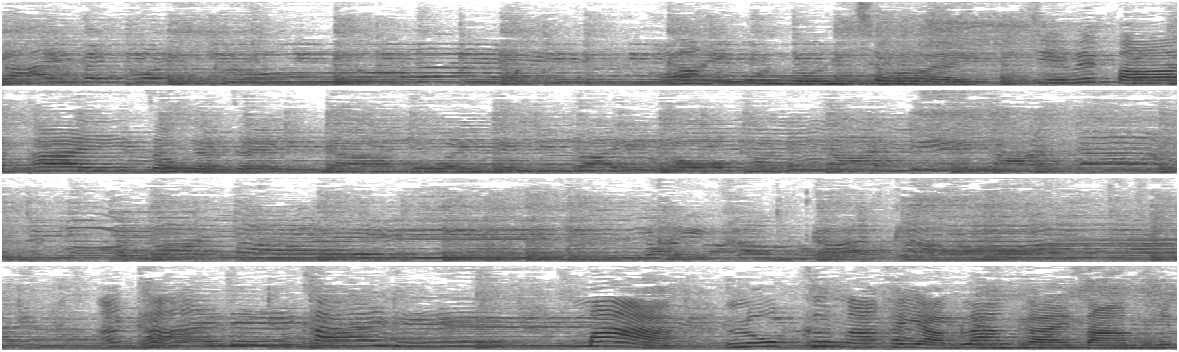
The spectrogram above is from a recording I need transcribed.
กลายเป็นคนรวยขอให้คุณนุนช่วย ชีวิตปลอ ขึ้นมาขยับร่างกายตามทิป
